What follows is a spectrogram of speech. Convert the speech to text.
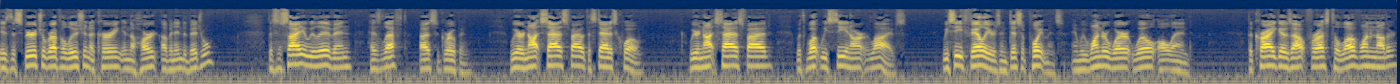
is the spiritual revolution occurring in the heart of an individual. The society we live in has left us groping. We are not satisfied with the status quo. We are not satisfied with what we see in our lives. We see failures and disappointments, and we wonder where it will all end. The cry goes out for us to love one another,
